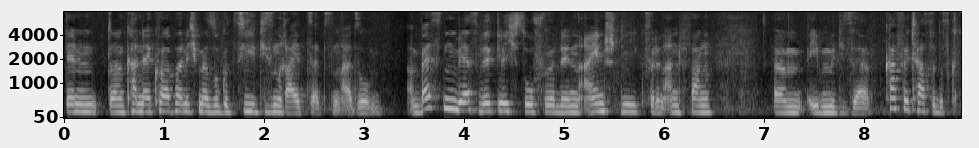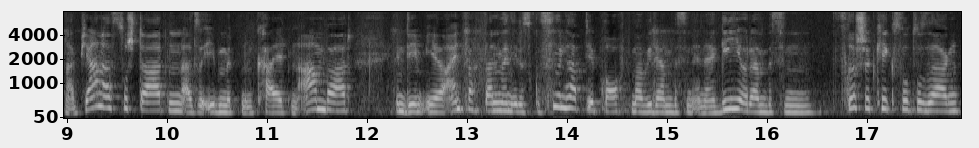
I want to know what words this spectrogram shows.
denn dann kann der Körper nicht mehr so gezielt diesen Reiz setzen. Also am besten wäre es wirklich so für den Einstieg, für den Anfang, ähm, eben mit dieser Kaffeetasse des Kneipianers zu starten, also eben mit einem kalten Armbad, indem ihr einfach dann, wenn ihr das Gefühl habt, ihr braucht mal wieder ein bisschen Energie oder ein bisschen frische Kick sozusagen,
